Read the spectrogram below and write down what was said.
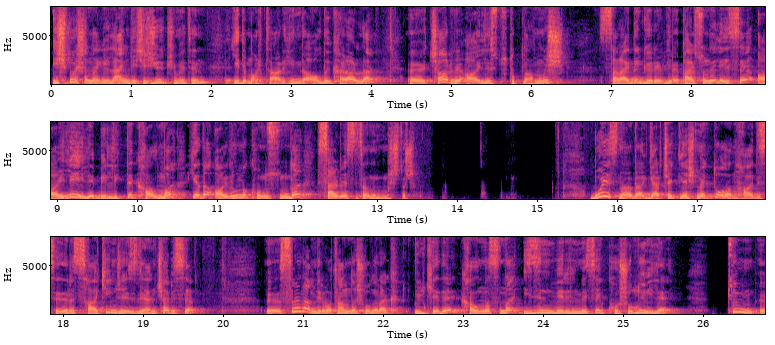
İş başına gelen geçici hükümetin 7 Mart tarihinde aldığı kararla e, Çar ve ailesi tutuklanmış, sarayda görevli personeli ise aile ile birlikte kalma ya da ayrılma konusunda serbestli tanınmıştır. Bu esnada gerçekleşmekte olan hadiseleri sakince izleyen Çar ise sıradan bir vatandaş olarak ülkede kalmasına izin verilmesi koşulu ile tüm e,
